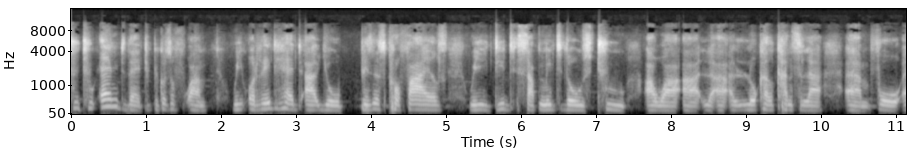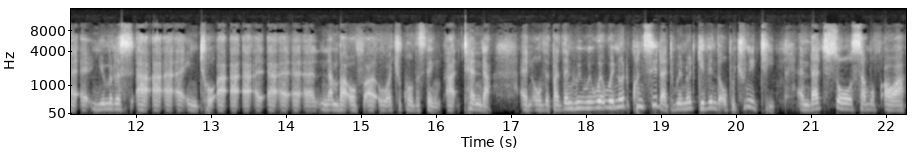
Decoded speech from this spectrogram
to to end that because of um, we already had uh, your business profiles. We did submit those to our uh, uh, local councillor um, for uh, uh numerous uh, uh, into a number of what you call this thing tender and all that. But then we, we were not considered. We are not given the opportunity, and that saw some of our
